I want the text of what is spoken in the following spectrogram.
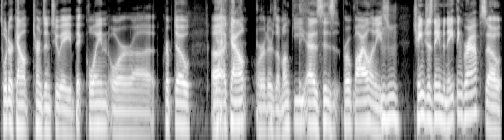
Twitter account turns into a Bitcoin or uh, crypto uh, Yeah. account, where there's a monkey as his profile, and he's Mhm. changed his name to Nathan Graff. So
